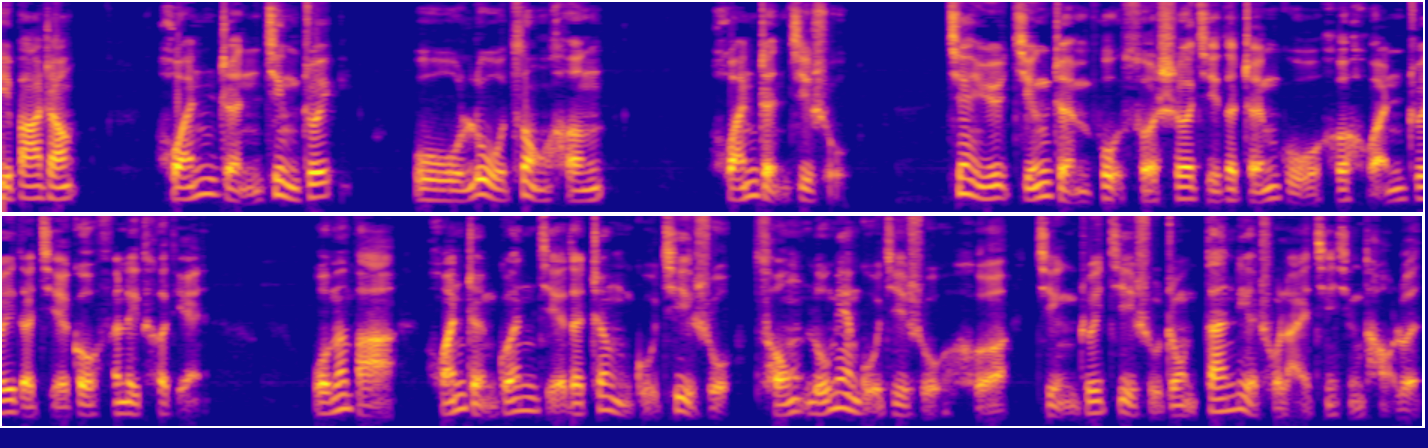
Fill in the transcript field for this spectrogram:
第八章环枕颈椎五路纵横环枕技术。鉴于颈枕部所涉及的枕骨和环椎的结构分类特点，我们把环枕关节的正骨技术从颅面骨技术和颈椎技术中单列出来进行讨论。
